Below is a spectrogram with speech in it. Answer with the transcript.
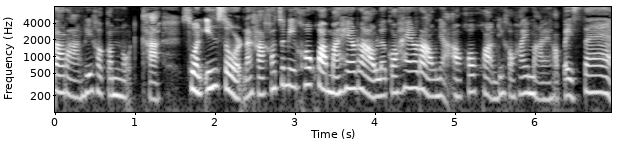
ตารางที่เขากำหนดค่ะ ส่วน insert นะคะเขาจะมีข้อความมาให้เราแล้วก็ให้เราเนี่ยเอาข้อความที่เขาให้มานี่ยค่ะไปแทรก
